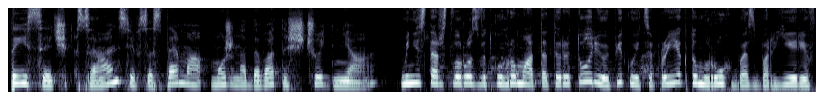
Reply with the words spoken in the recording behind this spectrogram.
тисяч сеансів система може надавати щодня. Міністерство розвитку громад та територій опікується проєктом Рух без бар'єрів.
